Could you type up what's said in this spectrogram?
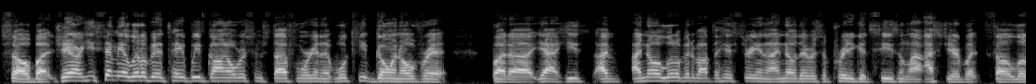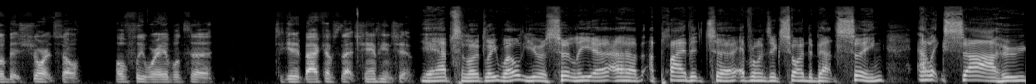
So, but Jr. He sent me a little bit of tape. We've gone over some stuff, and we're gonna we'll keep going over it. But uh, yeah, he's I I know a little bit about the history, and I know there was a pretty good season last year, but fell a little bit short. So hopefully, we're able to to get it back up to that championship. Yeah, absolutely. Well, you're certainly a, a player that uh, everyone's excited about seeing. Alex Sarr, who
